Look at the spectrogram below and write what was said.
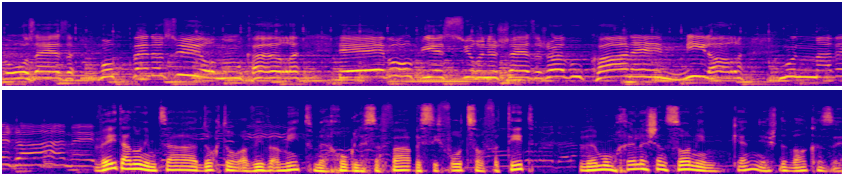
vos aises, vos peines sur mon cœur, et vos pieds sur une chaise, je vous connais, milord, vous ne m'avez jamais... ואיתנו נמצא דוקטור אביב עמית מהחוג לשפה וספרות צרפתית ומומחה לשנסונים. כן, יש דבר כזה,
